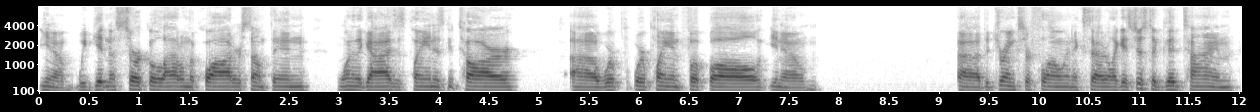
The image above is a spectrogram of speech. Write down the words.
you know, we'd get in a circle out on the quad or something. one of the guys is playing his guitar. Uh, we're we're playing football. You know, uh, the drinks are flowing, etc. Like it's just a good time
